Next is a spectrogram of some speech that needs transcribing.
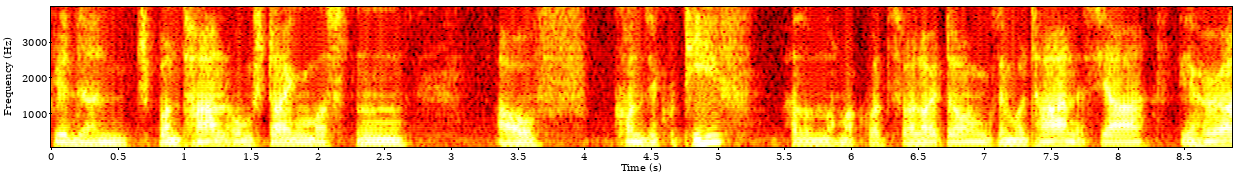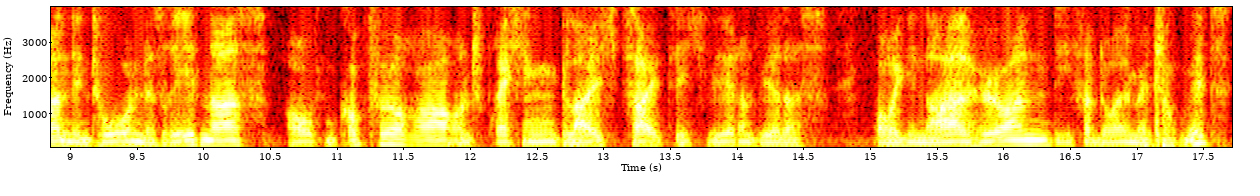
wir dann spontan umsteigen mussten auf konsekutiv. Also nochmal kurz zur Erläuterung. Simultan ist ja, wir hören den Ton des Redners auf dem Kopfhörer und sprechen gleichzeitig, während wir das Original hören, die Verdolmetschung mit.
